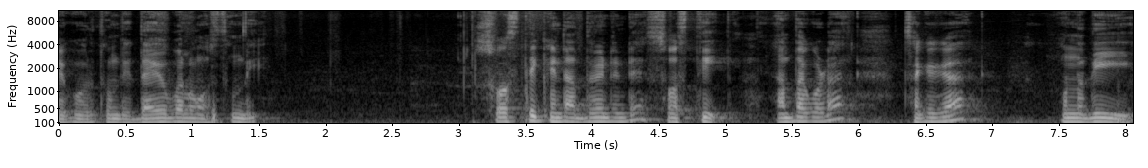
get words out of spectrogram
చేకూరుతుంది. దైవబలం వస్తుంది. స్వస్తిక్ అంటే అర్థం ఏంటంటే స్వస్తి. అంతా కూడా చక్కగా ఉన్నది.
